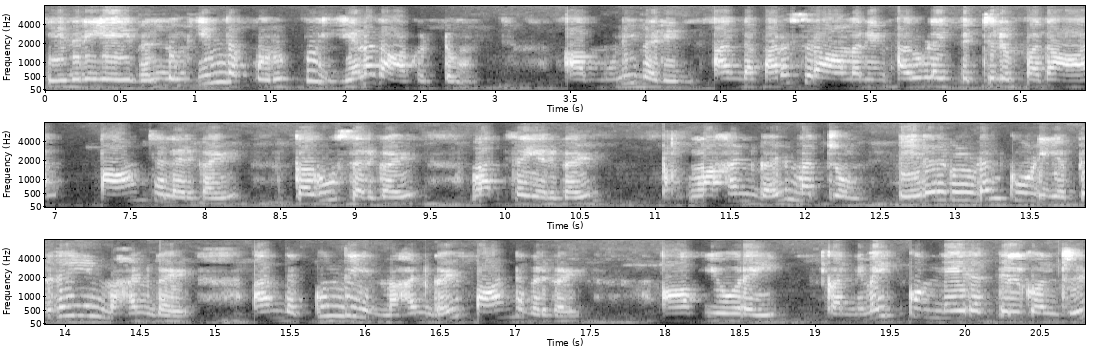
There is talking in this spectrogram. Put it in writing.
எதிரியை வெல்லும் இந்த பொறுப்பு எனதாகட்டும். அம்முனிவரின் அந்த பரசுராமரின் அருளை பெற்றிருப்பதால் பாஞ்சலர்கள் கரூசர்கள் மத்சயர்கள் மகன்கள் மற்றும் பேரர்களுடன் கூடிய பிரதையின் மகன்கள் அந்த குந்தியின் மகன்கள் பாண்டவர்கள். ஆகியோரை கண்ணிமைக்கும் நேரத்தில் கொன்று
